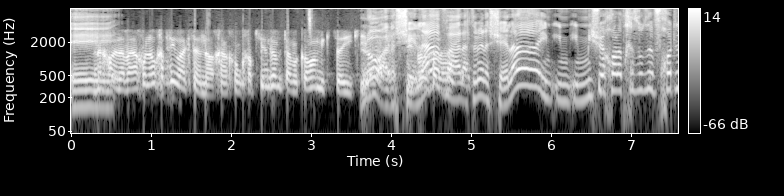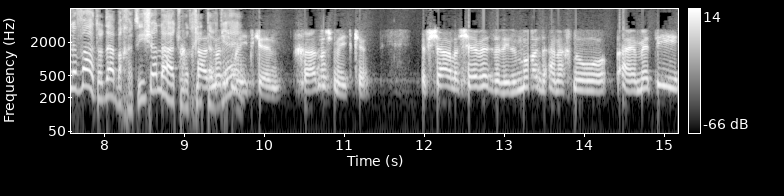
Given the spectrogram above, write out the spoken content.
אה, נכון, אבל אנחנו לא מחפשים רק את הנוח, אנחנו מחפשים גם את המקום המקצועי. לא, אז השאלה אבל, אתה מבין, השאלה אם- מישהו יכול להתחיל לעשות את זה לפחות לבד, אתה יודע, בחצי שנה, עד שהוא מתחיל חד להתארגן. משמעית כן, חד משמעית כן. אפשר לשבת וללמוד, אנחנו, האמת היא,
